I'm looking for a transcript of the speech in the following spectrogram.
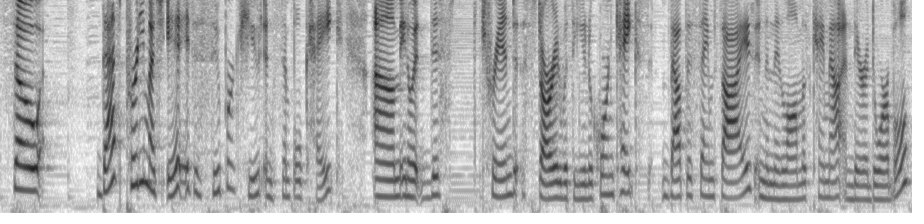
So that's pretty much it. It's a super cute and simple cake. Um, you know, it, this trend started with the unicorn cakes about the same size, and then the llamas came out and they're adorable.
